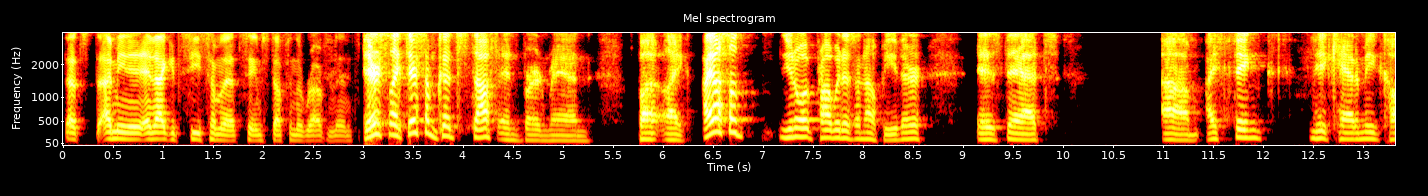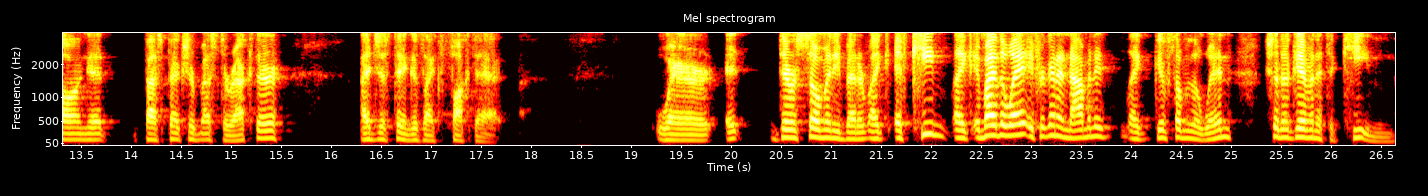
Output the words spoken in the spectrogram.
That's I mean, and I could see some of that same stuff in the Revenant. There's like there's some good stuff in Birdman, but like I also you know what probably doesn't help either is that um I think the Academy calling it Best Picture, Best Director, I just think is like fuck that. Where it there's so many better like if Keaton like and by the way, if you're gonna nominate like give someone the win, should have given it to Keaton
